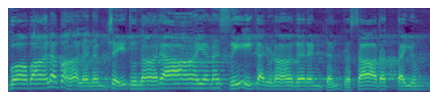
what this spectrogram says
ഗോപാലപാലനം ചെയ്തു നാരായണ ശ്രീ കരുണാകരൻ തൻ പ്രസാദത്തയും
